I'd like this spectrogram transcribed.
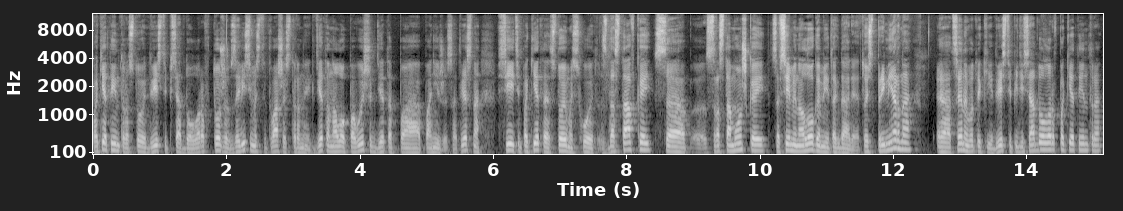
Пакет интро стоит 250 долларов, тоже в зависимости от вашей страны. Где-то налог повыше, где-то по, пониже. Соответственно, все эти пакеты, стоимость входит с доставкой, с, э, с растаможкой, со всеми налогами и так далее. То есть примерно э, цены вот такие. 250 долларов пакет Intro,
